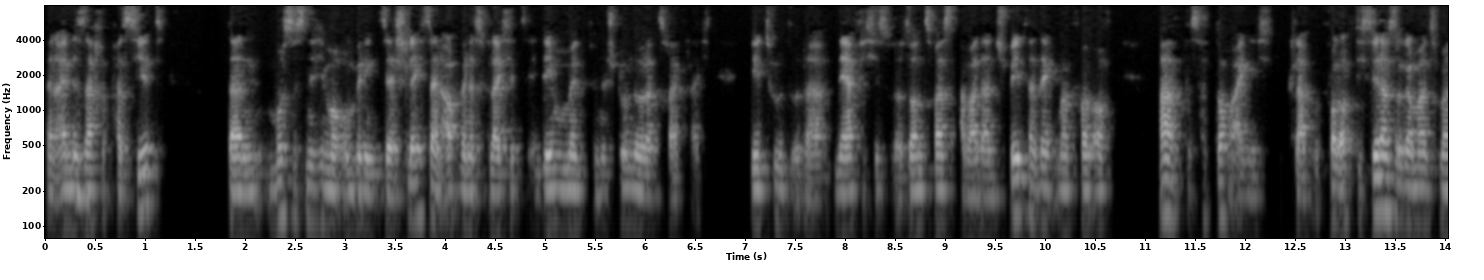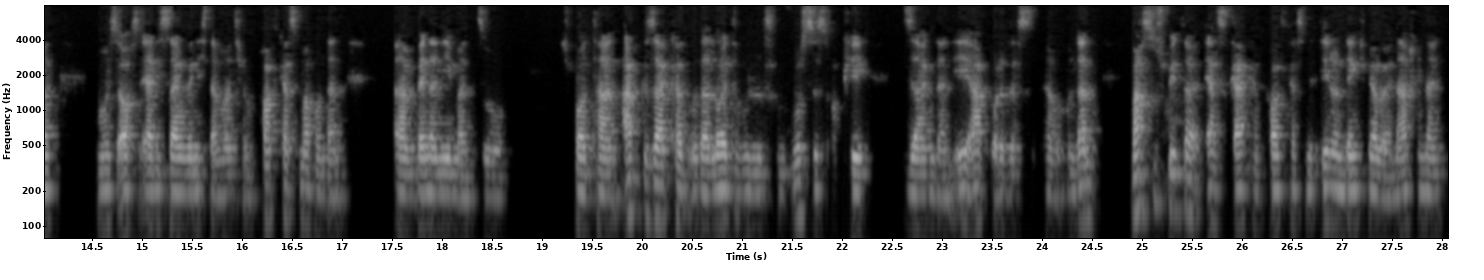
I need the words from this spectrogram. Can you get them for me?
Wenn eine mhm. Sache passiert, dann muss es nicht immer unbedingt sehr schlecht sein, auch wenn es vielleicht jetzt in dem Moment für eine Stunde oder zwei vielleicht wehtut oder nervig ist oder sonst was, aber dann später denkt man voll oft, ah, das hat doch eigentlich geklappt. Und voll oft, ich sehe das sogar manchmal, muss ich auch ehrlich sagen, wenn ich dann manchmal einen Podcast mache und dann, ähm, wenn dann jemand so spontan abgesagt hat oder Leute, wo du schon wusstest, okay, die sagen dann eh ab oder das, ja, und dann machst du später erst gar keinen Podcast mit denen und denkst mir aber im Nachhinein,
